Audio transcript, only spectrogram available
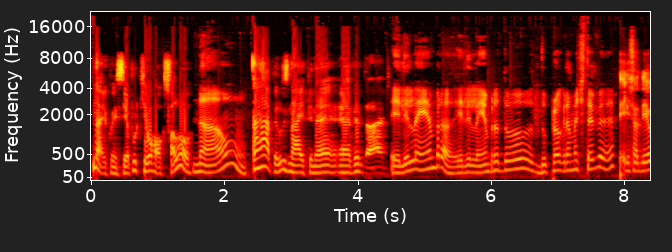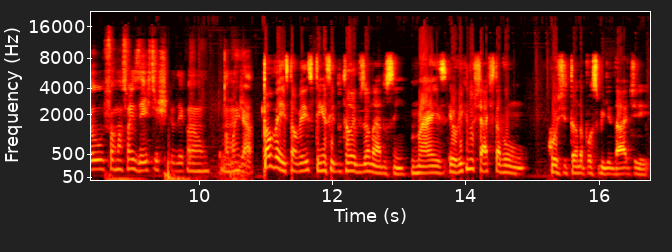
Não, ele conhecia porque o Hawks falou. Não, Ah, pelo Snipe, né? É verdade. ele lembra. Ele lembra do, do programa de TV. Ele só deu informações extras que o Deco não, não manjava. Talvez, talvez tenha sido televisionado, sim. Mas eu vi que no chat estavam cogitando a possibilidade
